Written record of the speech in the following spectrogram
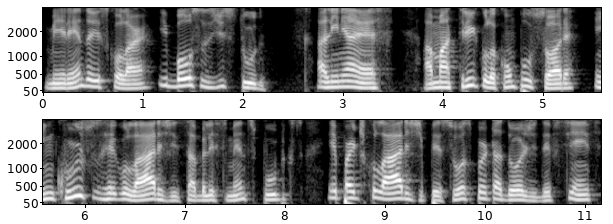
merenda escolar e bolsas de estudo a linha F, a matrícula compulsória em cursos regulares de estabelecimentos públicos e particulares de pessoas portadoras de deficiência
